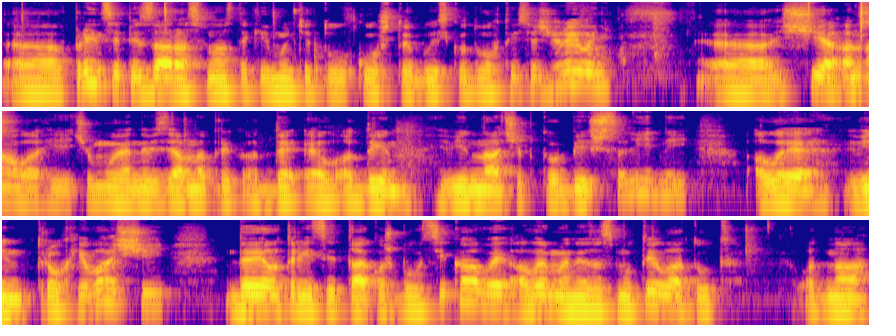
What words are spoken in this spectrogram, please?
Е, В принципі, зараз у нас такий мультитул коштує близько 2000 гривень. Е, Ще аналоги, чому я не взяв, наприклад, DL1, він начебто більш солідний, але він трохи важчий. DL30 також був цікавий, але мене засмутила тут одна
